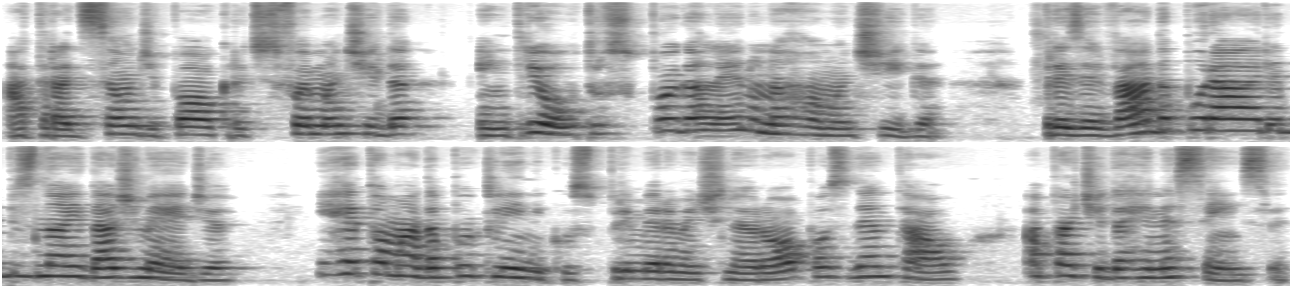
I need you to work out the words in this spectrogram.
A tradição de Hipócrates foi mantida entre outros, por Galeno na Roma Antiga, preservada por árabes na Idade Média e retomada por clínicos, primeiramente na Europa Ocidental, a partir da Renascença,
